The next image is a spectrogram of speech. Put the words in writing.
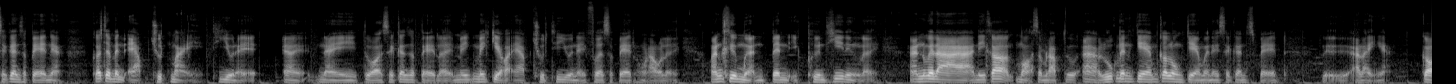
second space เนี่ยก็จะเป็นแอปชุดใหม่ที่อยู่ใน ในตัว second space เลยไม่ไม่เกี่ยวกับแอปชุดที่อยู่ใน first space ของเราเลย มันคือเหมือนเป็นอีกพื้นที่หนึ่งเลยอันเวลาอันนี้ก็เหมาะสำหรับลูกเล่นเกมก็ลงเกมมาใน second space หรืออะไรเงี้ยก็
